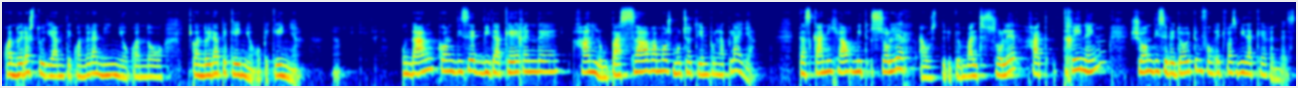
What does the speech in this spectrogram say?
Cuando era estudiante, cuando era niño, cuando, cuando era pequeño o pequeña. ¿ya? Und dann kommt diese wiederkehrende Handlung. Pasábamos mucho tiempo en la playa. Das kann ich auch mit soler ausdrücken, weil soler hat drinnen schon diese Bedeutung von etwas Wiederkehrendes.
